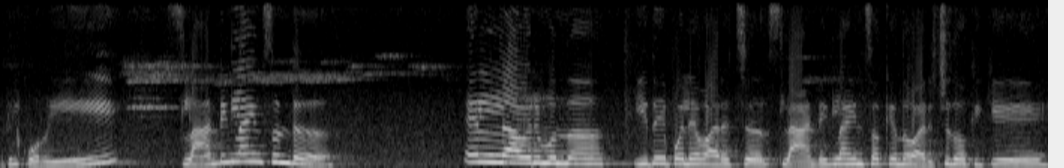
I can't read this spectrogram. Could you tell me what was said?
അതിൽ കുറേ സ്ലാൻഡിങ് ലൈൻസ് ഉണ്ട്. എല്ലാവരും ഒന്ന് ഇതേപോലെ വരച്ച് സ്ലാൻഡിങ് ലൈൻസ് ഒക്കെ ഒന്ന് വരച്ചു നോക്കിക്കേ.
